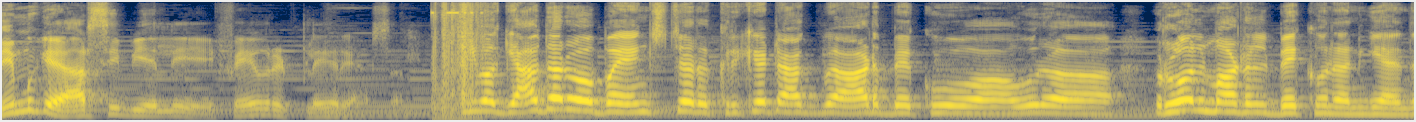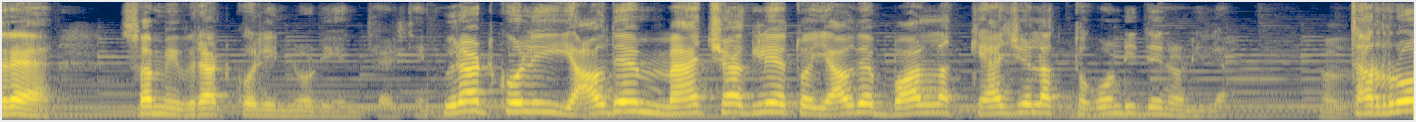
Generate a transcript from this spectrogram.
ನಿಮಗೆ ಆರ್ ಸಿ ಬಿಯಲ್ಲಿ ಫೇವ್ರೆಟ್ ಪ್ಲೇಯರ್ ಯಾರು ಸರ್? ಇವಾಗ ಯಾವ್ದಾದ್ರು ಒಬ್ಬ ಯಂಗ್ಸ್ಟರ್ ಕ್ರಿಕೆಟ್ ಆಗ್ ಆಡಬೇಕು ಅವರ ರೋಲ್ ಮಾಡಲ್ ಬೇಕು ನನಗೆ ಅಂದರೆ ಸ್ವಾಮಿ ವಿರಾಟ್ ಕೊಹ್ಲಿ ನೋಡಿ ಅಂತ ಹೇಳ್ತೀನಿ. ವಿರಾಟ್ ಕೊಹ್ಲಿ ಯಾವುದೇ ಮ್ಯಾಚ್ ಆಗಲಿ ಅಥವಾ ಯಾವುದೇ ಬಾಲ್ನ ಕ್ಯಾಶುಯಲ್ ಆಗಿ ತಗೊಂಡಿದ್ದೇ ನೋಡಿಲ್ಲ. ಥರೋ ತರೋ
